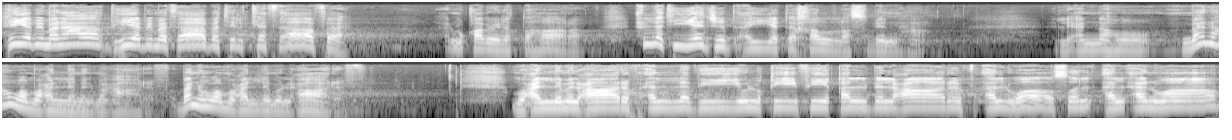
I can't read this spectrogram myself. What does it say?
هي بمناب هي بمثابة الكثافة المقابله للطهاره التي يجب أن يتخلص منها لأنه من هو معلم المعارف؟ من هو معلم العارف؟ معلم العارف الذي يلقي في قلب العارف الواصل الأنوار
